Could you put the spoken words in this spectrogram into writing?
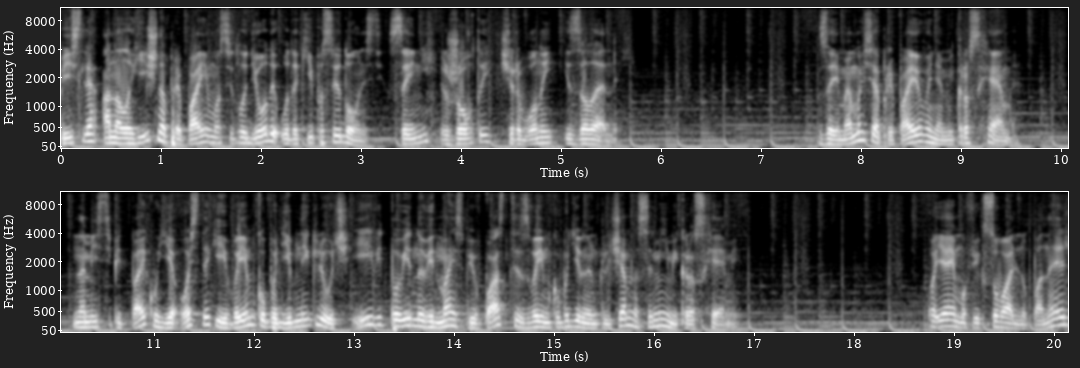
Після аналогічно припаюємо світлодіоди у такій послідовності: синій, жовтий, червоний і зелений. Займемося припаюванням мікросхеми. На місці підпайку є ось такий виїмкоподібний ключ, і відповідно він має співпасти з виїмкоподібним ключем на самій мікросхемі. Паяємо фіксувальну панель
